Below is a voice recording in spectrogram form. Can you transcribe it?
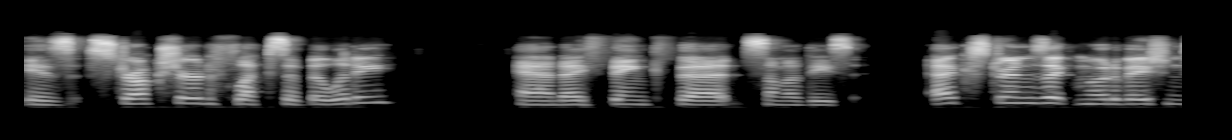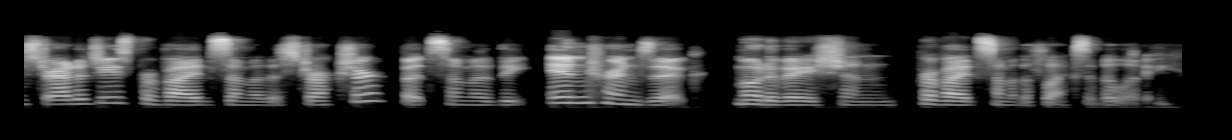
is structured flexibility. And I think that some of these extrinsic motivation strategies provide some of the structure, but some of the intrinsic motivation provides some of the flexibility.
